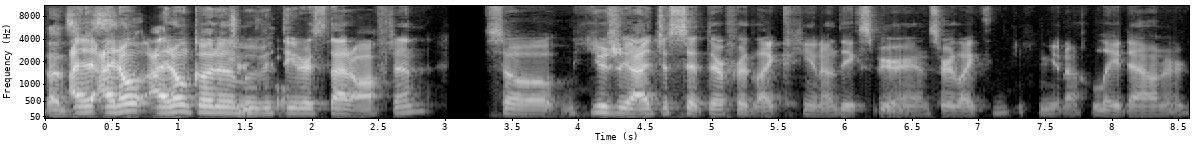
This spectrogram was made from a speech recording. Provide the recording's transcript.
that's. I, I don't I don't go to the movie theaters that often, so usually I just sit there for like you know Mm. the experience or like you know lay down or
